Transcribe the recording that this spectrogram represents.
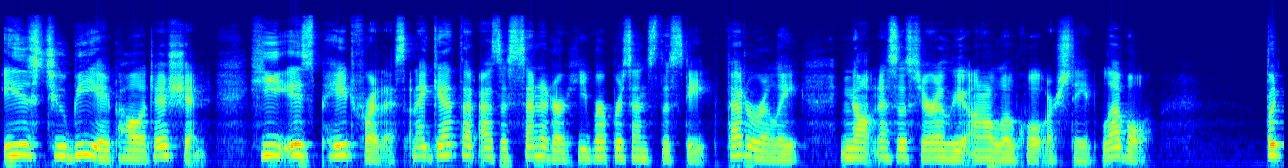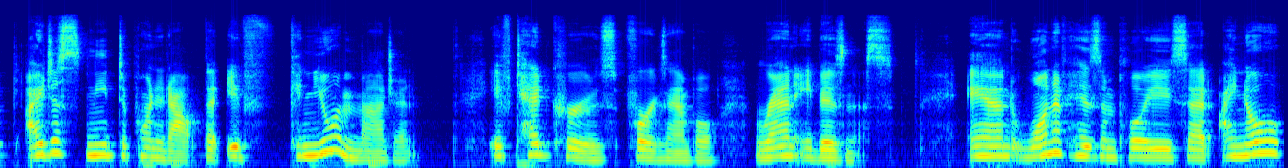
is to be a politician. He is paid for this. And I get that as a senator, he represents the state federally, not necessarily on a local or state level. But I just need to point it out that if, can you imagine if Ted Cruz, for example, ran a business and one of his employees said, I know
